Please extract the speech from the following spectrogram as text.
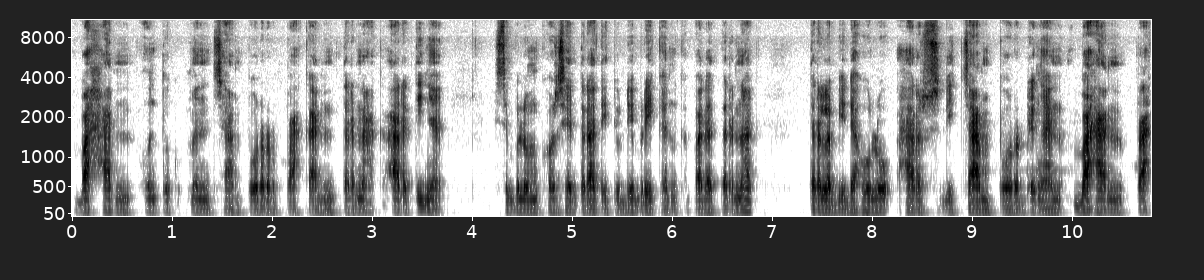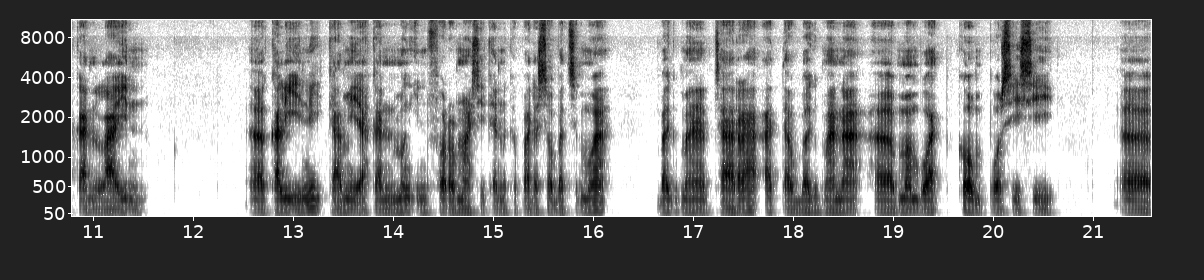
bahan untuk mencampur pakan ternak. Artinya, sebelum konsentrat itu diberikan kepada ternak, terlebih dahulu harus dicampur dengan bahan pakan lain kali ini kami akan menginformasikan kepada sobat semua bagaimana cara atau bagaimana uh, membuat komposisi uh,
